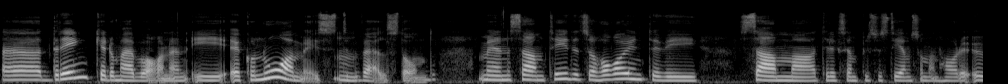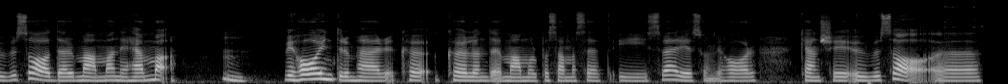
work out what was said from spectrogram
äh, dränker de här barnen i ekonomiskt mm. välstånd. Men samtidigt så har ju inte vi samma till exempel system som man har i USA där mamman är hemma. Mm. Vi har inte de här kölande mammor på samma sätt i Sverige som vi har kanske i USA. Eh,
